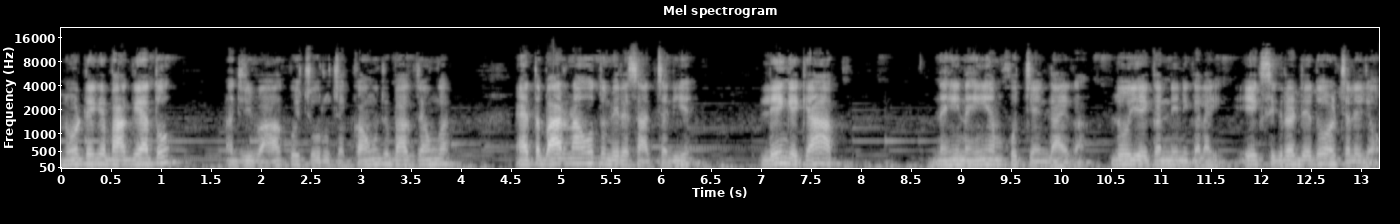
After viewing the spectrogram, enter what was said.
نوٹ لے کے بھاگ گیا تو؟ جی واہ کوئی چور چکا ہوں جو بھاگ جاؤں گا۔ اعتبار نہ ہو تو میرے ساتھ چلیے۔ لیں گے کیا آپ؟ نہیں نہیں، ہم خود چینج لائے گا۔ لو، یہ کنی نکل آئی۔ ایک سگریٹ دے دو اور چلے جاؤ۔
